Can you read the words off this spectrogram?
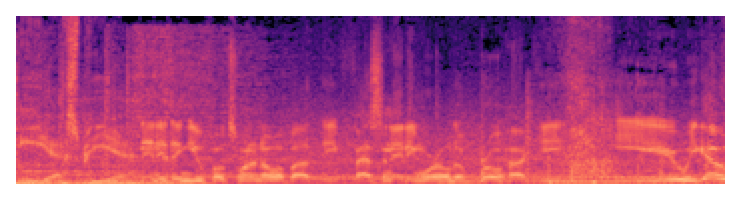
ESPN. Anything you folks want to know about the fascinating world of pro hockey? Here we go.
